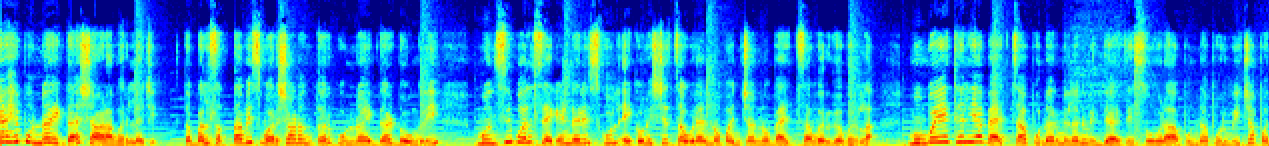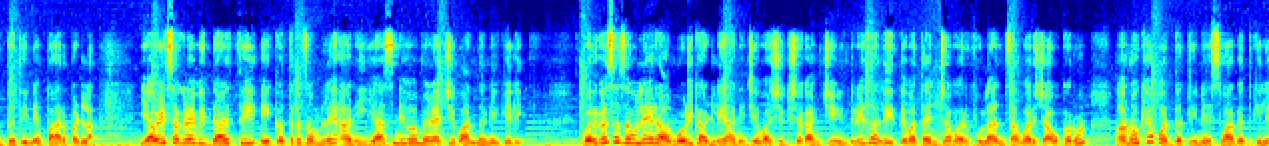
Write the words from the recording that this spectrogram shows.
आहे पुन्हा एकदा शाळा भरल्याची. तब्बल सत्तावीस वर्षानंतर पुन्हा एकदा डोंगरी म्युन्सिपल सेकंडरी स्कूल एकोणीसशे चौऱ्याण्णव पंच्याण्णव बॅचचा वर्ग भरला. मुंबई येथील या बॅचचा पुनर्मिलन विद्यार्थी सोहळा पुन्हा पूर्वीच्या पद्धतीने पार पडला. यावेळी सगळे विद्यार्थी एकत्र जमले आणि या स्नेहमेळ्याची बांधणी केली. वर्ग सजवले रांगोळी काढली आणि जेव्हा शिक्षकांची एंट्री झाली तेव्हा त्यांच्यावर फुलांचा वर्षाव करून अनोख्या पद्धतीने स्वागत केले.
